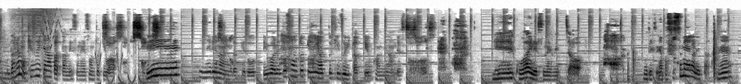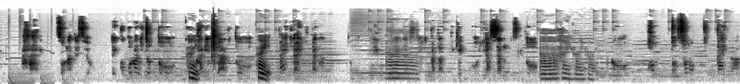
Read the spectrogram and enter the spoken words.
あ、もう誰も気づいてなかったんですね、その時は。そうです、そうえで寝れないんだけどって言われて、その時にやっと気づいたっていう感じなんですか？そうですね。はい。ええ怖いですね、めっちゃ。はい。そうですね、やっぱ勧められたらね。はい。そうなんですよ。で、心にちょっと、はい限りがあると、はい。大嫌いみたいなと思って、あーそういう方って結構いらっしゃるんですけど、ああ、はいはいはい。あの、本当その一回が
